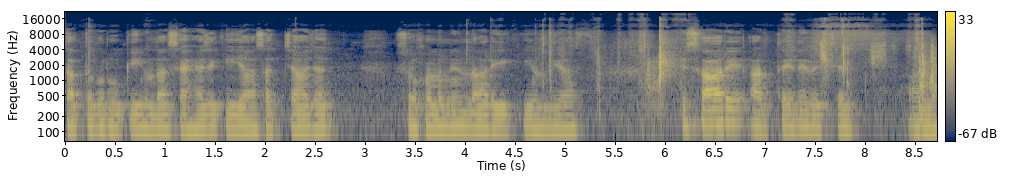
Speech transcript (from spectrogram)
ਸਤਿਗੁਰੂ ਕੀ ਹੁੰਦਾ, ਸਹਿਜ ਕੀ ਆ, ਸੱਚਾ ਜਾਂ ਸੁਖਮਨ ਨਾਰੀ ਕੀ ਹੁੰਦੀ ਆ, ਇਹ ਸਾਰੇ ਅਰਥ ਇਹਦੇ ਵਿੱਚ ਹਨ।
